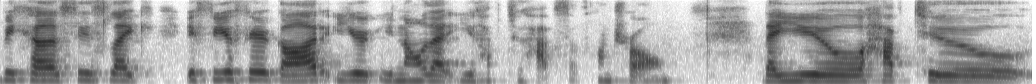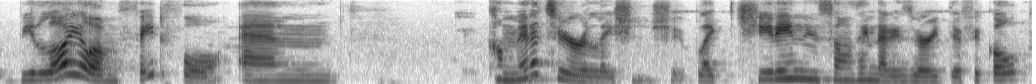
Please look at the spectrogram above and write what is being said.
because it's like if you fear god you you know that you have to have self-control that you have to be loyal and faithful and committed to your relationship. Like cheating is something that is very difficult,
